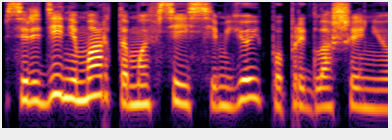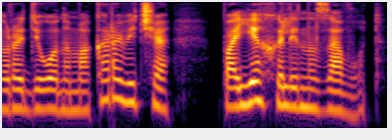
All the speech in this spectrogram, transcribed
В середине марта мы всей семьей по приглашению Родиона Макаровича поехали на завод.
